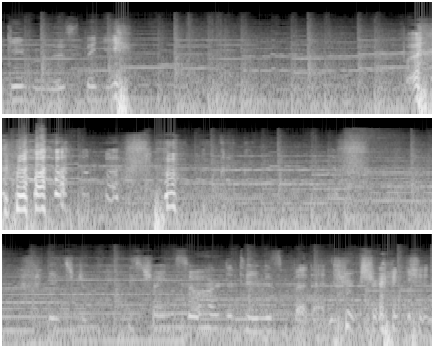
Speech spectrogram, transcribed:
gave him this thingy. he's, tr- he's trying so hard to tame his pet ender dragon.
